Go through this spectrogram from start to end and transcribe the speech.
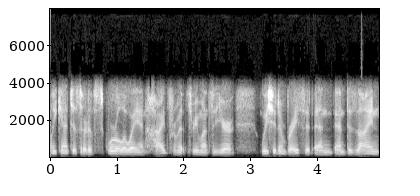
we can't just sort of squirrel away and hide from it three months a year. We should embrace it and, and design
